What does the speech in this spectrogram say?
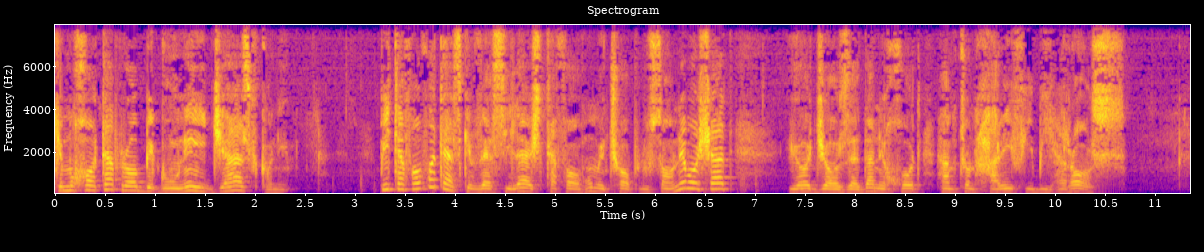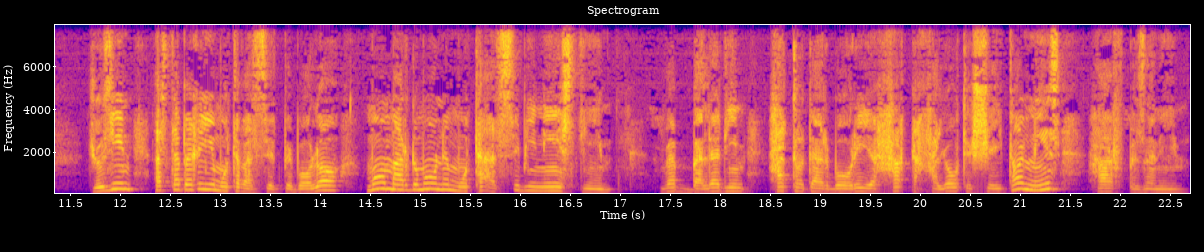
که مخاطب را به گونه جذب کنیم. بی تفاوت است که وسیلهش تفاهم چاپلوسانه باشد یا جا زدن خود همچون حریفی بیهراس جز این از طبقه متوسط به بالا ما مردمان متعصبی نیستیم و بلدیم حتی درباره حق حیات شیطان نیز حرف بزنیم.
